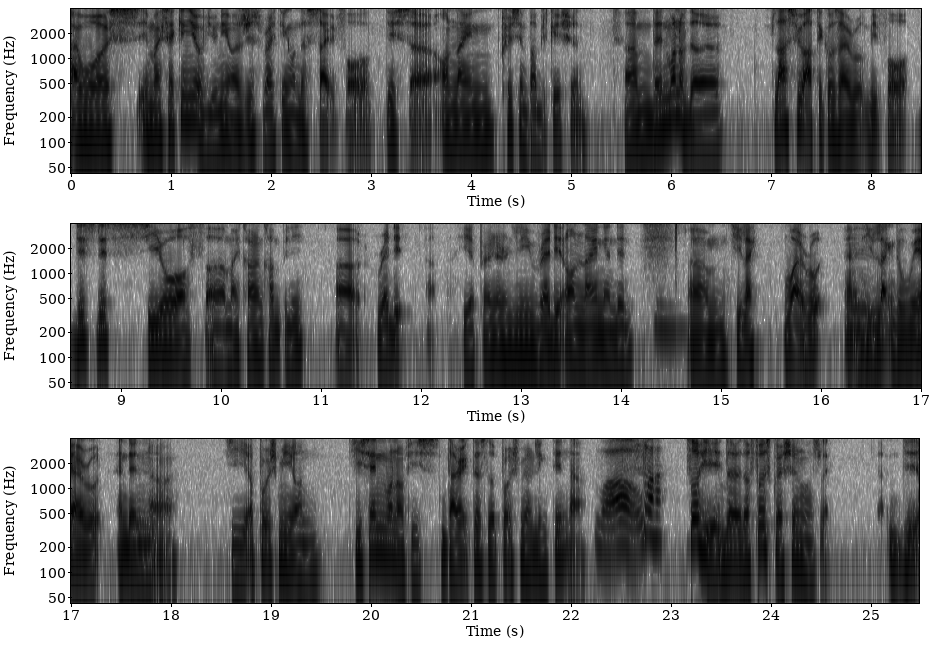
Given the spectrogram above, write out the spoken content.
I was in my second year of uni. I was just writing on the site for this uh, online Christian publication. Um, then one of the last few articles I wrote before this this CEO of uh, my current company uh, read it. Uh, he apparently read it online and then um, he liked what I wrote and he liked the way I wrote and then uh, he approached me on. He sent one of his directors to approach me on LinkedIn. lah. Wow. So he the, the first question was like, Did,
